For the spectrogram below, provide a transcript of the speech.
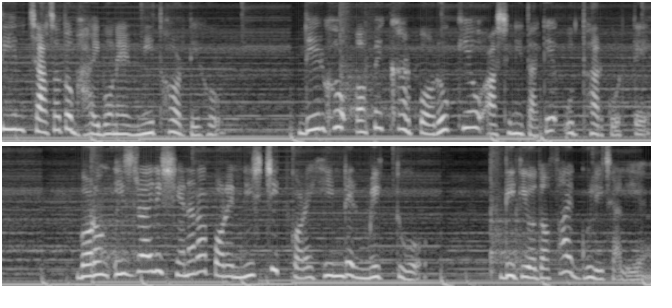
তিন চাচাতো ভাই বোনের নিথর দেহ। দীর্ঘ অপেক্ষার পরও কেউ আসেনি তাকে উদ্ধার করতে। বরং ইসরায়েলি সেনারা পরে নিশ্চিত করে হিন্দের মৃত্যুও। দ্বিতীয় দফায় গুলি চালিয়ে।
